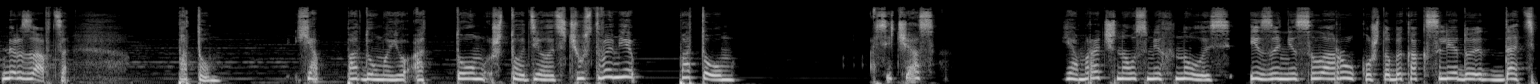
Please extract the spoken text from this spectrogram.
мерзавца. Потом. Я подумаю о том, что делать с чувствами потом. А сейчас я мрачно усмехнулась и занесла руку, чтобы как следует дать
